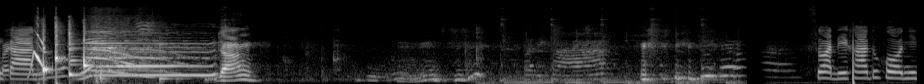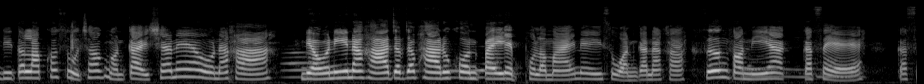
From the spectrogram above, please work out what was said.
ำการยัง สวัสดีครับสวัสดีค่ะทุกคนยินดีต้อนรับเข้าสู่ช่องหงอนไก่ชาแนลนะคะ เดี๋ยววันนี้นะคะจะจะพาทุกคนไปเก็บผลไม้ในสวนกันนะคะ ซึ่งตอนนี้อะกระแสกระแส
